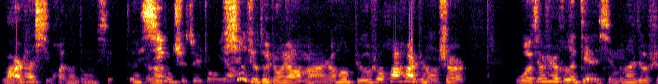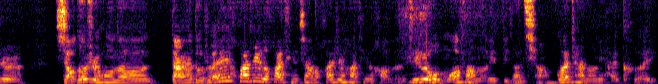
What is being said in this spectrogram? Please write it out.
玩他喜欢的东西，对，兴趣最重要，兴趣最重要嘛。然后比如说画画这种事儿，我就是和典型的，就是小的时候呢，大家都说，哎，画这个画挺像的，画这画挺好的，是因为我模仿能力比较强，观察能力还可以。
